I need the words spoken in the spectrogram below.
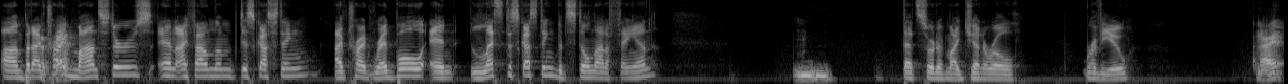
Um, but I've Okay. tried Monsters and I found them disgusting. I've tried Red Bull and less disgusting, but still not a fan. Mm. That's sort of my general review. All right.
